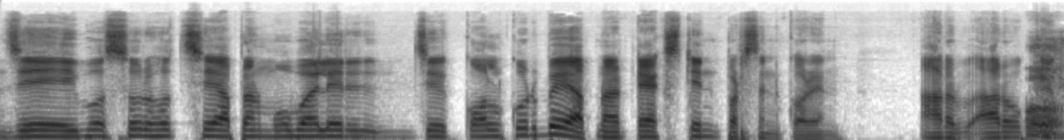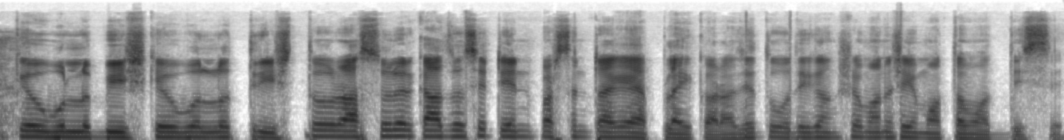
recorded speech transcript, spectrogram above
যে এই বছর হচ্ছে আপনার মোবাইলের যে কল করবে আপনার ট্যাক্স টেন পার্সেন্ট করেন। আর আরও কেউ- বলল বিশ কেউ বলল ত্রিশ। তো রাসুলের কাজ হচ্ছে টেন পার্সেন্ট টাকা অ্যাপ্লাই করা যেহেতু অধিকাংশ মানুষ এই মতামত দিচ্ছে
